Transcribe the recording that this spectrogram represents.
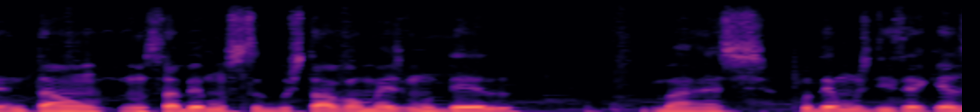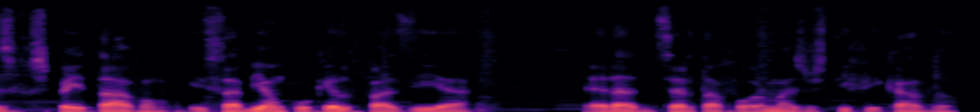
Então não sabemos se gostavam mesmo dele, mas podemos dizer que eles respeitavam e sabiam que o que ele fazia era de certa forma justificável.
